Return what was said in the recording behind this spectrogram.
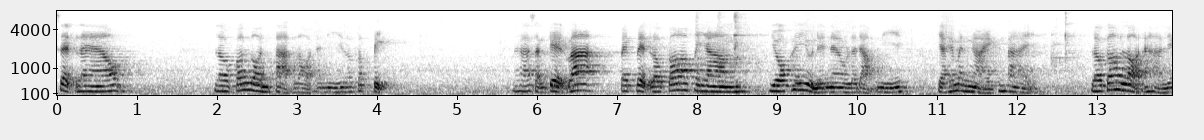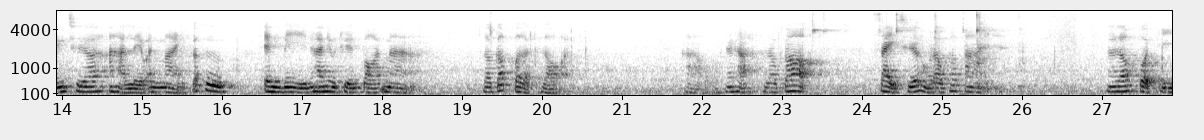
เสร็จแล้ว เราก็ลนปากหลอดอันนี้แล้วก็ปิดนะคะสังเกตว่าไปเป็ดเราก็พยายามยกให้อยู่ในแนวระดับนี้ อย่าให้มันหงายขึ้นไป แล้วก็หลอดอาหารเลี้ยงเชื้ออาหารเหลวอันใหม่ก็คือ NB นะคะ Nutrient Board มา แล้วก็เปิดหลอดเผานะคะ แล้วก็ใส่เชื้อของเราเข้าไปนะแล้วกด E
